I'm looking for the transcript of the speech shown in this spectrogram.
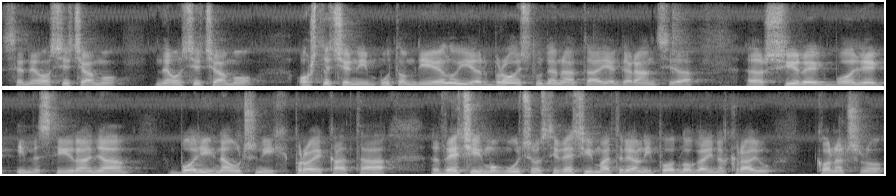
se ne osjećamo, ne osjećamo oštećenim u tom dijelu, jer broj studenta je garancija e, šireg, boljeg investiranja, boljih naučnih projekata, većih mogućnosti, većih materijalnih podloga i na kraju konačno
